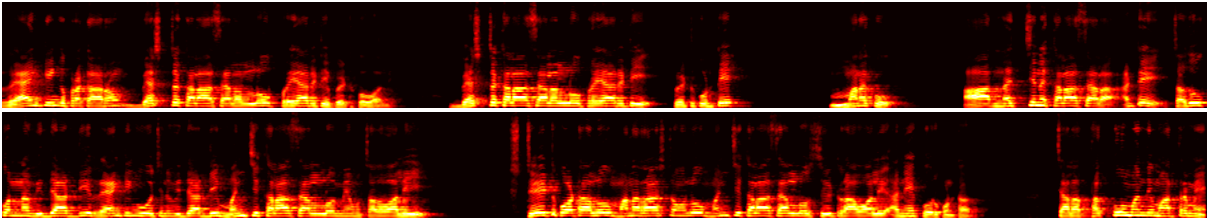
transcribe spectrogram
ర్యాంకింగ్ ప్రకారం బెస్ట్ కళాశాలల్లో ప్రయారిటీ పెట్టుకోవాలి. బెస్ట్ కళాశాలల్లో ప్రయారిటీ పెట్టుకుంటే మనకు ఆ నచ్చిన కళాశాల అంటే చదువుకున్న విద్యార్థి ర్యాంకింగ్ వచ్చిన విద్యార్థి మంచి కళాశాలలో మేము చదవాలి. స్టేట్ కోటాలో మన రాష్ట్రంలో మంచి కళాశాలలో సీటు రావాలి అనే కోరుకుంటారు. చాలా తక్కువ మంది మాత్రమే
